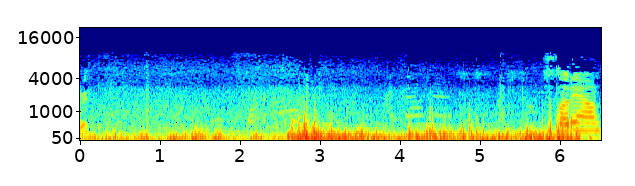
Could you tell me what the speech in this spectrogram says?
Ready? Slow down.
